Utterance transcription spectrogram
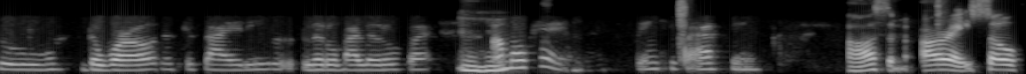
to the world and society little by little, but mm-hmm. I'm okay. Thank you for asking. Awesome. All right. So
